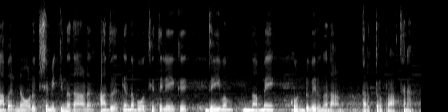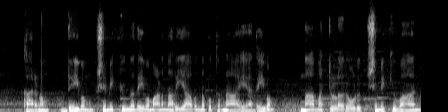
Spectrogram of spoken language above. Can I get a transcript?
അവരിനോട് ക്ഷമിക്കുന്നതാണ് അത് എന്ന ബോധ്യത്തിലേക്ക് ദൈവം നമ്മെ കൊണ്ടുവരുന്നതാണ് കർത്തൃ പ്രാർത്ഥന. കാരണം ദൈവം ക്ഷമിക്കുന്ന ദൈവമാണെന്ന് അറിയാവുന്ന പുത്രനായ ദൈവം നാം മറ്റുള്ളവരോട് ക്ഷമിക്കുവാൻ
